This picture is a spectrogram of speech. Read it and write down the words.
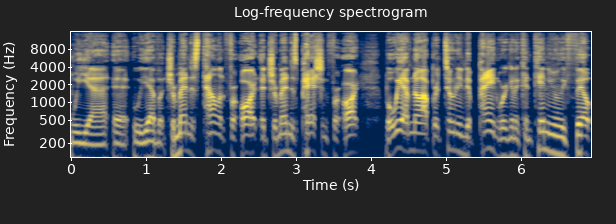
we uh, uh, we have a tremendous talent for art, a tremendous passion for art, but we have no opportunity to paint, we're going to continually feel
